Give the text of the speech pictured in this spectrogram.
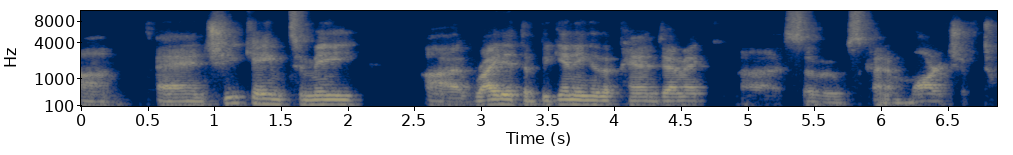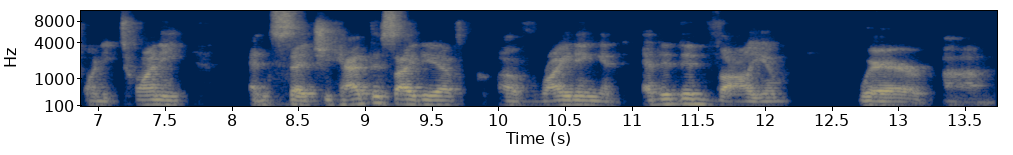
Um, and she came to me uh, right at the beginning of the pandemic. Uh, so it was kind of March of 2020 and said she had this idea of, of writing an edited volume where um,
